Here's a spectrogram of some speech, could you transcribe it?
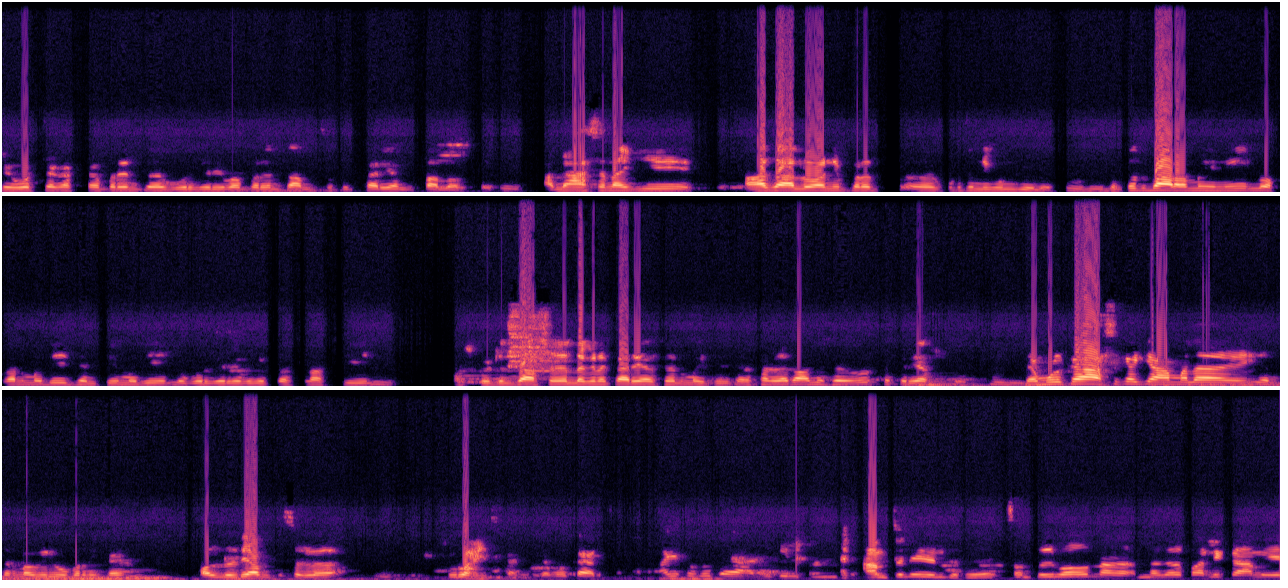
शेवटच्या घटकापर्यंत गोरगरिबापर्यंत आमचं ते कार्य आमचं चालू असतं. आम्ही असं नाही की आज आलो आणि परत कुठं निघून गेलो. सतत बारा महिने लोकांमध्ये जनतेमध्ये गोरगरिबाचे प्रश्न असतील हॉस्पिटलचं असेल लग्न कार्य असेल मैत्री कार्य सगळ्यात आम्ही सर्व सक्रिय असतो. त्यामुळे काय असं काय की आम्हाला यंत्रणा वगैरे उभारणी काय? ऑलरेडी आमचं सगळं सुरू आहेच. काय त्यामुळे काय अडचण. माझ्यासोबत आमचं नियोजन कसं संतोष भाऊ नगरपालिका आम्ही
